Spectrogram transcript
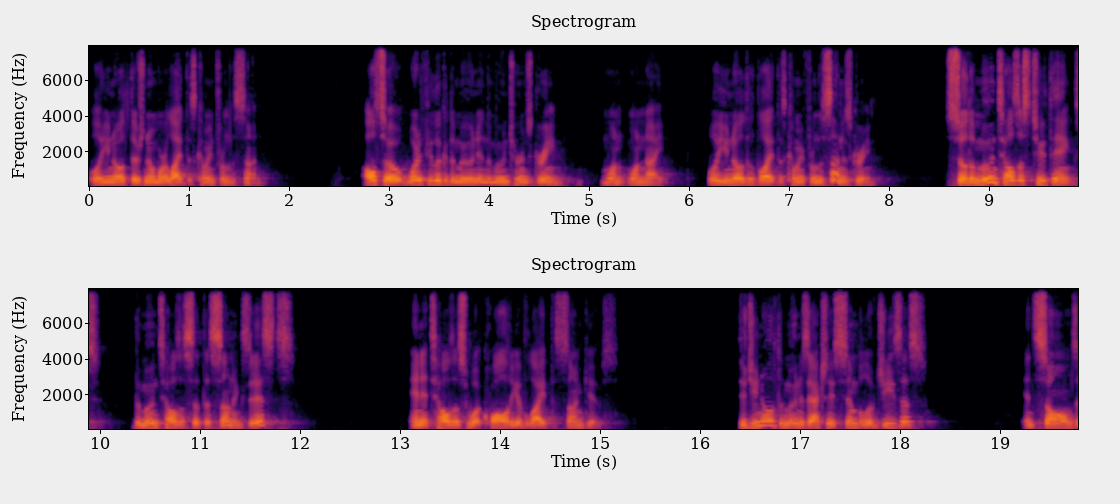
Well, you know that there's no more light that's coming from the sun. Also, what if you look at the moon and the moon turns green one, one night? Well, you know that the light that's coming from the sun is green. So the moon tells us two things. The moon tells us that the sun exists, and it tells us what quality of light the sun gives. Did you know that the moon is actually a symbol of Jesus? In Psalms,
